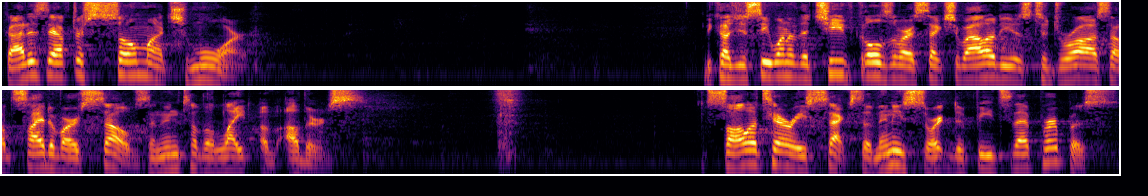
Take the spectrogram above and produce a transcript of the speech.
God is after so much more. Because you see, one of the chief goals of our sexuality is to draw us outside of ourselves and into the light of others. Solitary sex of any sort defeats that purpose.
